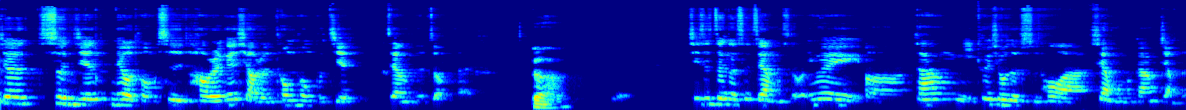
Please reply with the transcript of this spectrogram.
就瞬间没有同事，好人跟小人通通不见，这样的状态。对啊。其实真的是这样子哦，因为呃，当你退休的时候啊，像我们刚刚讲的，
